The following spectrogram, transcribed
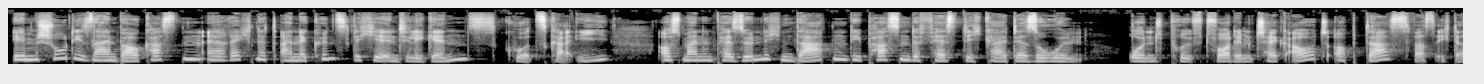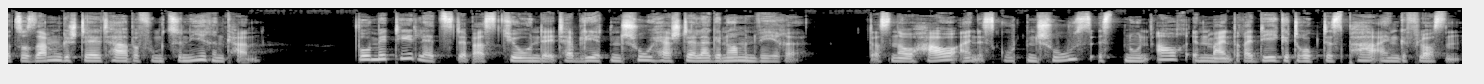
Im Schuhdesign-Baukasten errechnet eine künstliche Intelligenz, kurz KI, aus meinen persönlichen Daten die passende Festigkeit der Sohlen und prüft vor dem Checkout, ob das, was ich da zusammengestellt habe, funktionieren kann. Womit die letzte Bastion der etablierten Schuhhersteller genommen wäre. Das Know-how eines guten Schuhs ist nun auch in mein 3D-gedrucktes Paar eingeflossen.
